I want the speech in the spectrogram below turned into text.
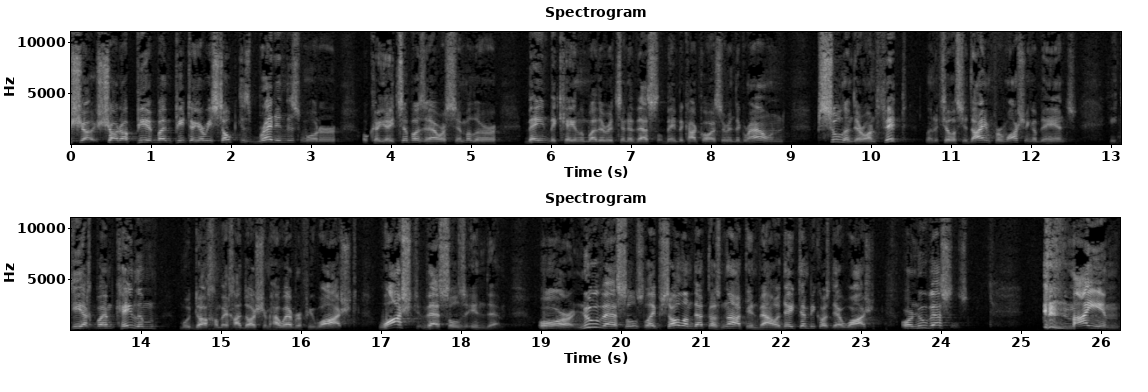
Shut up, Peter, you already soaked this bread in this water. Okay, or similar. Bain bekalim, whether it's in a vessel, bain bekakos or in the ground. Psulim, they're unfit. Lenatilis yadayim for washing of the hands. Mudacham. However, if he washed, washed vessels in them, or new vessels, like Psalm, that does not invalidate them because they're washed, or new vessels. Mayim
